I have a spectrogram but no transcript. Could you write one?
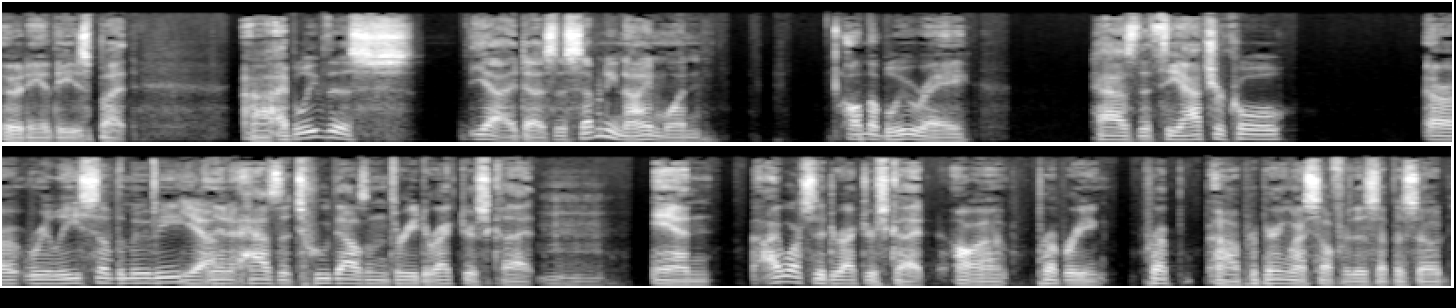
of any of these. But uh, I believe this, yeah, it does. The '79 one on the Blu-ray has the theatrical uh, release of the movie, Yeah. and then it has the 2003 director's cut. Mhm. And I watched the director's cut, uh, preparing, prep, uh, preparing myself for this episode.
